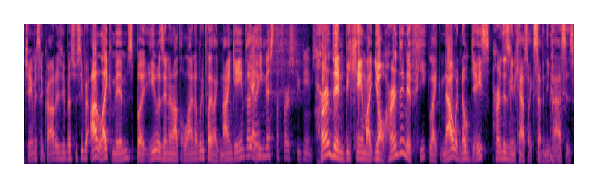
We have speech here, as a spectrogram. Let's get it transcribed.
Jamison Crowder is your best receiver. I like Mims, but he was in and out the lineup. What did he play? Like nine games, I yeah, think. he missed the first few games. Herndon became like, yo, Herndon, if he, like, now with no Gase, Herndon's going to catch like 70 passes.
